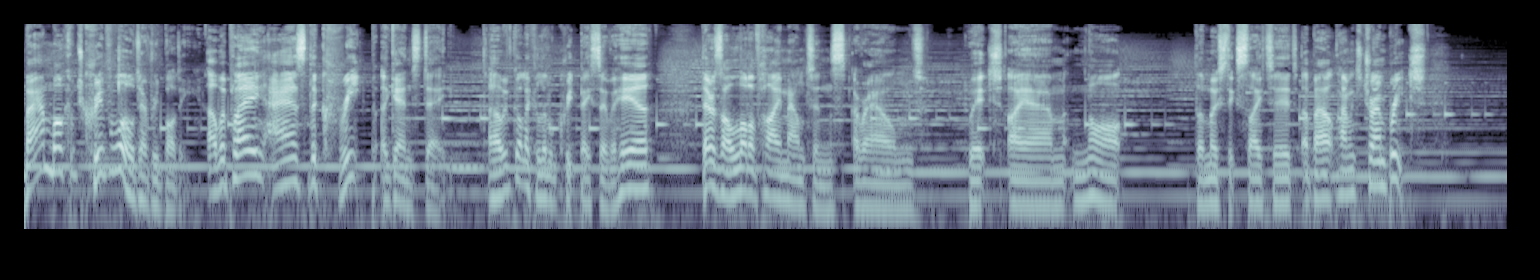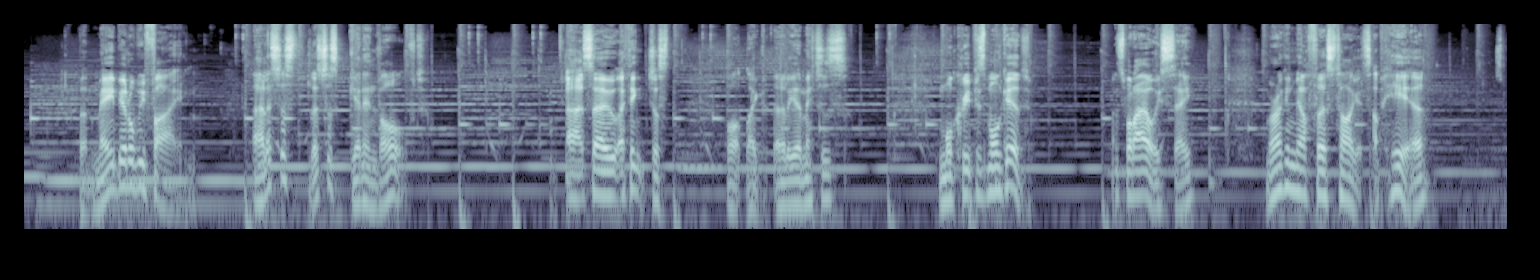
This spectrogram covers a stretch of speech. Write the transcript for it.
Bam, welcome to Creeper World, everybody. Uh, we're playing as the Creep again today. Uh, we've got like a little creep base over here. There's a lot of high mountains around, which I am not the most excited about having to try and breach. But maybe it'll be fine. Uh, let's just let's just get involved. Uh, so I think just what like early emitters. More creep is more good. That's what I always say. Where are going to be our first targets? Up here.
